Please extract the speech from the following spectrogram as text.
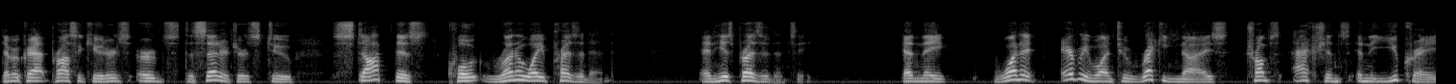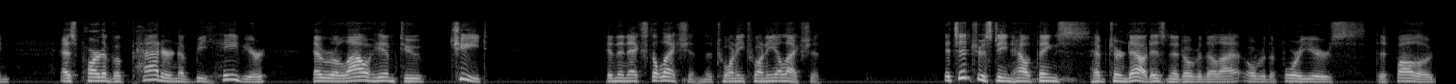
Democrat prosecutors urged the senators to stop this, quote, runaway president and his presidency. And they wanted everyone to recognize Trump's actions in the Ukraine as part of a pattern of behavior that will allow him to cheat in the next election, the 2020 election. It's interesting how things have turned out, isn't it, over the la- over the 4 years that followed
